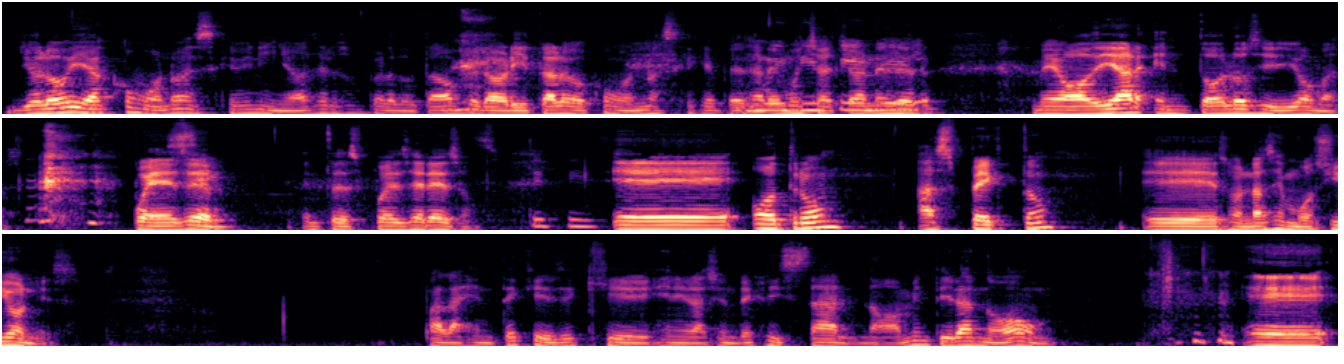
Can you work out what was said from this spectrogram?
Yo lo veía como, no, es que mi niño va a ser súper dotado, pero ahorita veo como, no, es que que pensar el muchacho me va a odiar en todos los idiomas. Puede ser. Entonces puede ser eso. Eh, otro aspecto eh, son las emociones. Para la gente que dice que generación de cristal, no, mentira, no. Eh,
